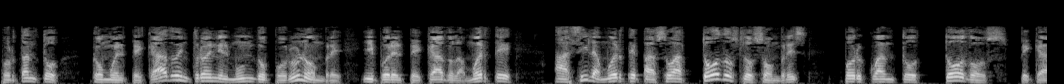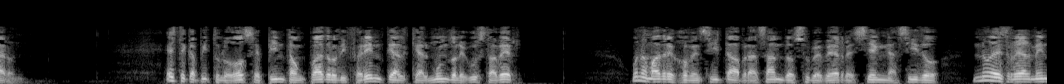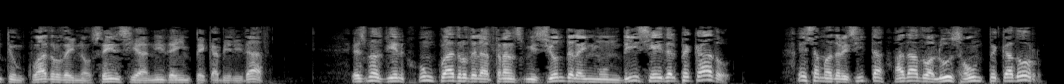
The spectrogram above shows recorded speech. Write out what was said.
Por tanto, como el pecado entró en el mundo por un hombre, y por el pecado la muerte, así la muerte pasó a todos los hombres, por cuanto todos pecaron. Este capítulo doce pinta un cuadro diferente al que al mundo le gusta ver. Una madre jovencita abrazando a su bebé recién nacido no es realmente un cuadro de inocencia ni de impecabilidad. Es más bien un cuadro de la transmisión de la inmundicia y del pecado. Esa madrecita ha dado a luz a un pecador.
